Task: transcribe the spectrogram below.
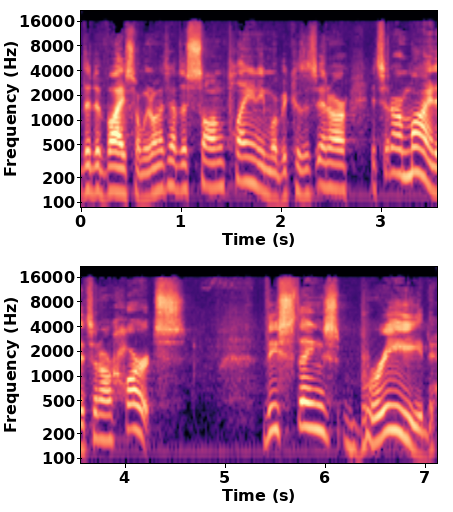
the device on. We don't have to have the song playing anymore because it's in, our, it's in our mind, it's in our hearts. These things breed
